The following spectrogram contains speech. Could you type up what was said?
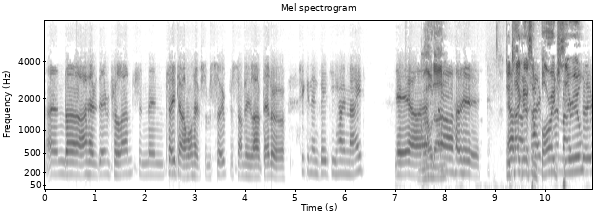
and uh, I have them for lunch, and then tea time I'll have some soup or something like that, or Chicken and veggie homemade. Yeah. Well done. Oh. Do you take her some forage cereal?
